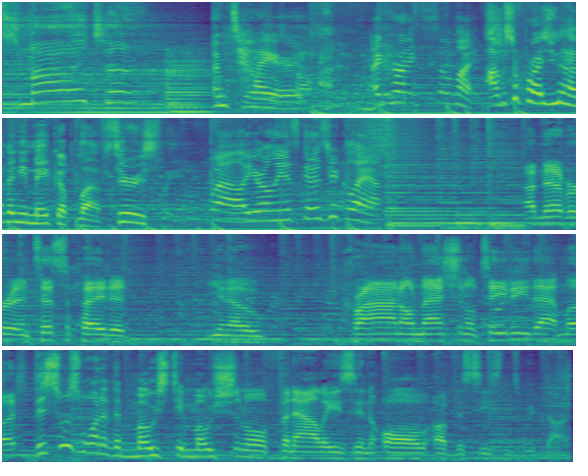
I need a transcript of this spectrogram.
It's my turn. I'm tired. I cried so much. I'm surprised you have any makeup left, seriously. Well, you're only as good as your glam. I never anticipated, you know, crying on national TV that much. This was one of the most emotional finales in all of the seasons we've done.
